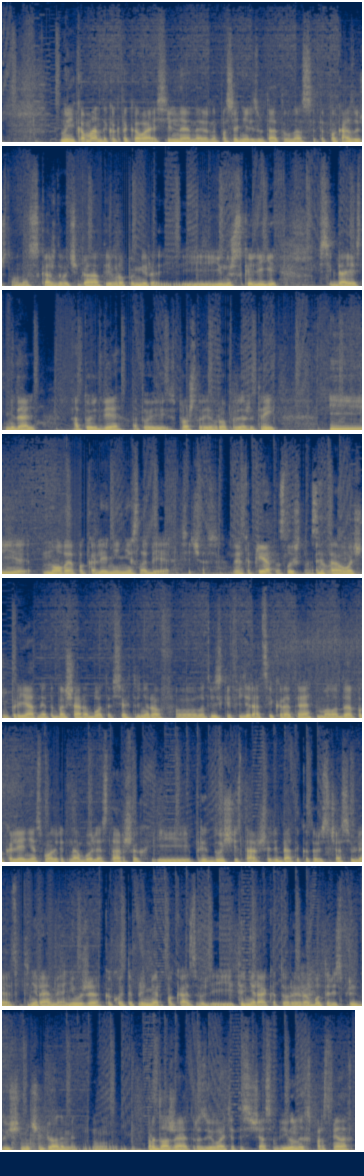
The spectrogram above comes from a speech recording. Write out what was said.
Ну и команда как таковая сильная. Наверное, последние результаты у нас это показывают, что у нас с каждого чемпионата Европы, мира и юношеской лиги всегда есть медаль а то и две, а то и с прошлой Европы даже три. И новое поколение не слабее сейчас. Это приятно слышно. это деле. очень приятно. Это большая работа всех тренеров э, Латвийской Федерации карате. Молодое поколение смотрит на более старших. И предыдущие старшие ребята, которые сейчас являются тренерами, они уже какой-то пример показывали. И тренера, которые работали с предыдущими чемпионами, ну, продолжают развивать это сейчас в юных спортсменах.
